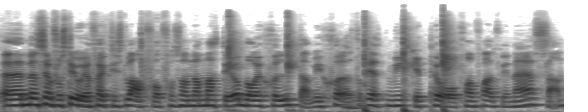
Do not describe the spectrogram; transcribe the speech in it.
Eh, Men sen förstod jag faktiskt varför. För så när Matte och jag började skjuta, vi sköt rätt mycket på framförallt vid näsan.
